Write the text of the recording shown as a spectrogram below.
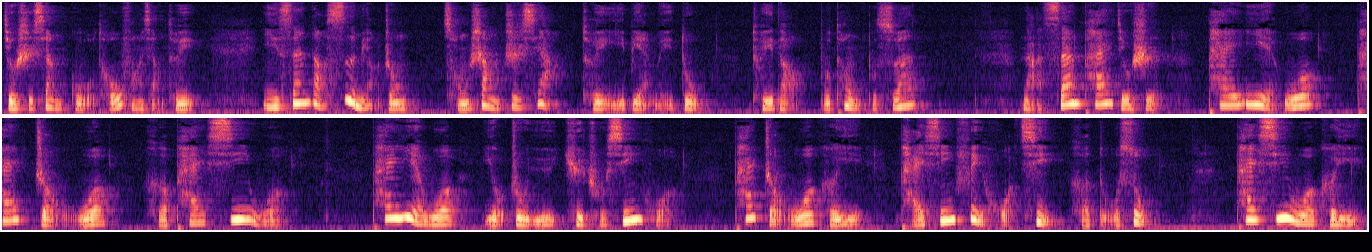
就是向骨头方向推，以三到四秒钟从上至下推一遍为度，推到不痛不酸。那三拍就是。拍腋窝、拍肘窝和拍膝窝。拍腋窝有助于去除心火，拍肘窝可以排心肺火气和毒素，拍膝窝可以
